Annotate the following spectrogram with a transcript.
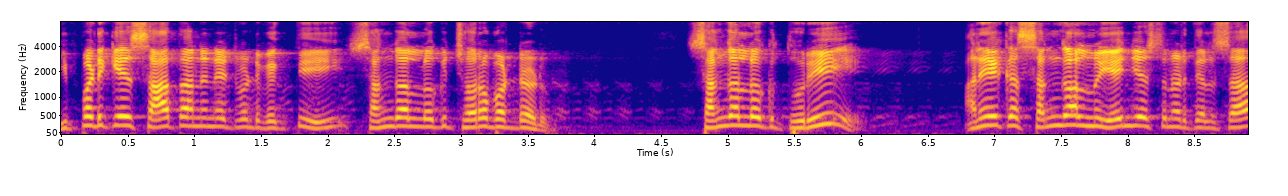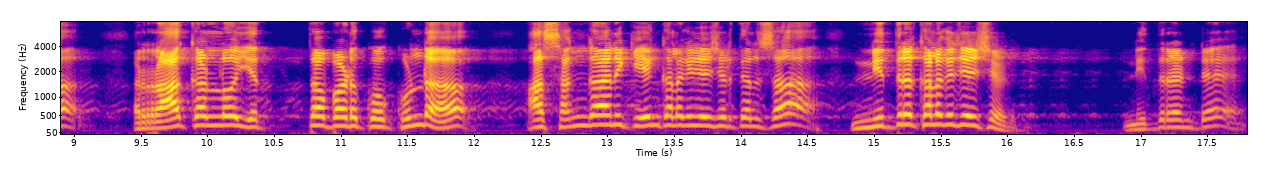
ఇప్పటికే సాతాన్ అనేటువంటి వ్యక్తి సంఘాల్లోకి చొరబడ్డాడు. సంఘాల్లోకి తురి అనేక సంఘాలను ఏం చేస్తున్నాడు తెలుసా? రాకల్లో ఎత్తబడుకోకుండా ఆ సంఘానికి ఏం కలగజేశాడు తెలుసా? నిద్ర కలగజేశాడు. నిద్ర అంటే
